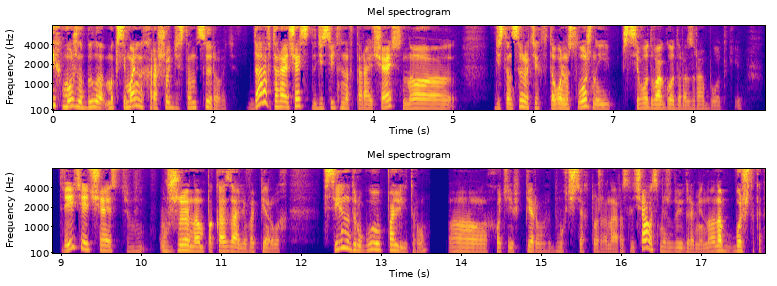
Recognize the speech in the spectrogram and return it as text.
их можно было максимально хорошо дистанцировать. Да, вторая часть это действительно вторая часть, но дистанцировать их довольно сложно, и всего два года разработки. Третья часть уже нам показали, во-первых, сильно другую палитру, а, хоть и в первых двух частях тоже она различалась между играми, но она больше такая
